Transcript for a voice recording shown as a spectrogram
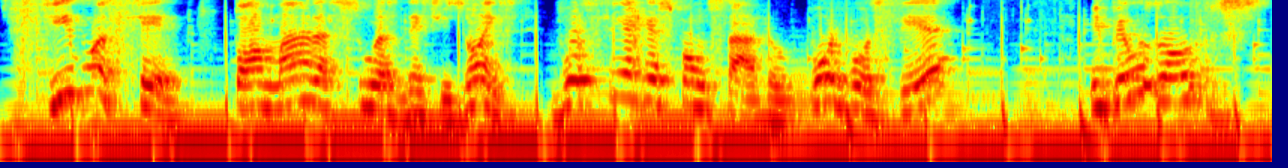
se você tomar as suas decisões, você é responsável por você e pelos outros.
